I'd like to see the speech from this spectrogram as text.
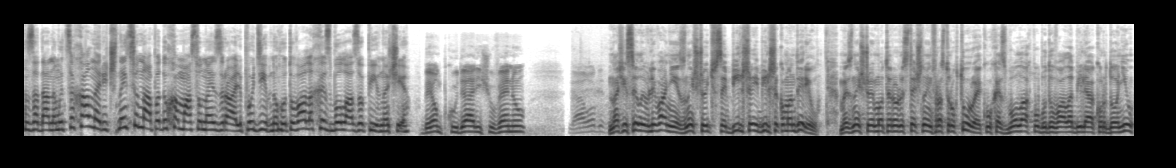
За даними Цахал, на річницю нападу Хамасу на Ізраїль подібно готувала Хезбола з опівночі. Наші сили в Лівані знищують все більше і більше командирів. Ми знищуємо терористичну інфраструктуру, яку Хезболах побудувала біля кордонів,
